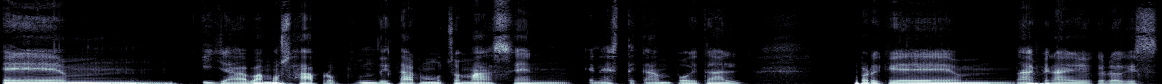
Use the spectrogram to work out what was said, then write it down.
Em, y ya vamos a profundizar mucho más en, en este campo y tal, porque em, al final yo creo que es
